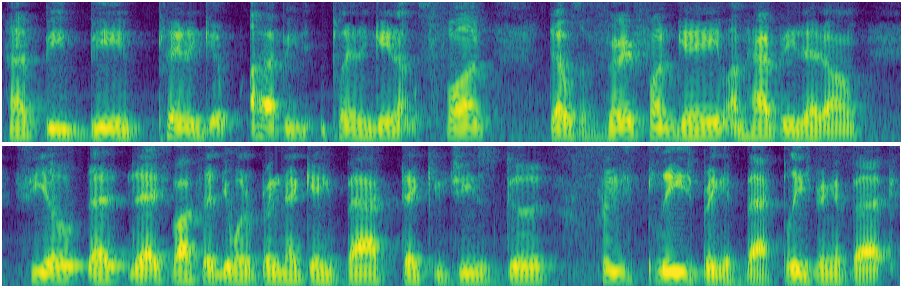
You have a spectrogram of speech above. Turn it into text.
happy being playing a game. Happy playing a game that was fun. That was a very fun game. I'm happy that um CEO that the Xbox said they want to bring that game back. Thank you, Jesus. Good. Please, please bring it back. Please bring it back.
